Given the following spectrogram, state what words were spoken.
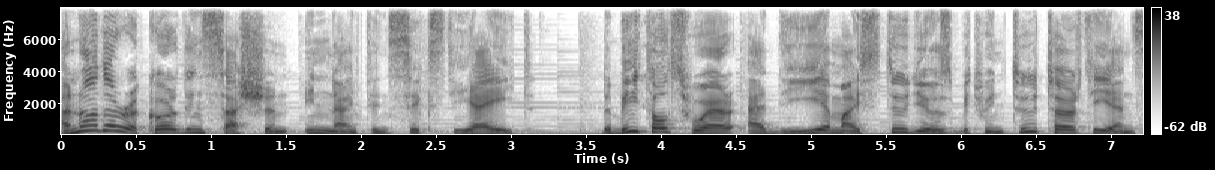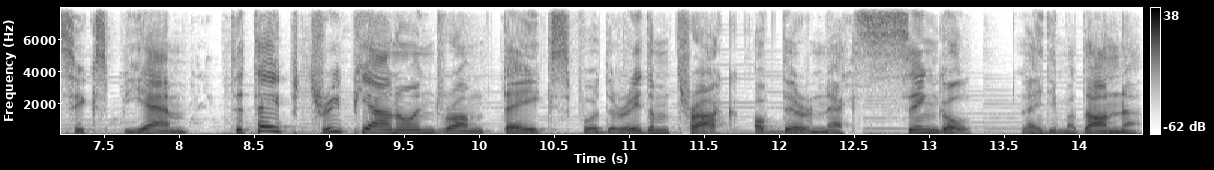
Another recording session in 1968. The Beatles were at the EMI studios between 2.30 and 6 pm to tape three piano and drum takes for the rhythm track of their next single, Lady Madonna.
